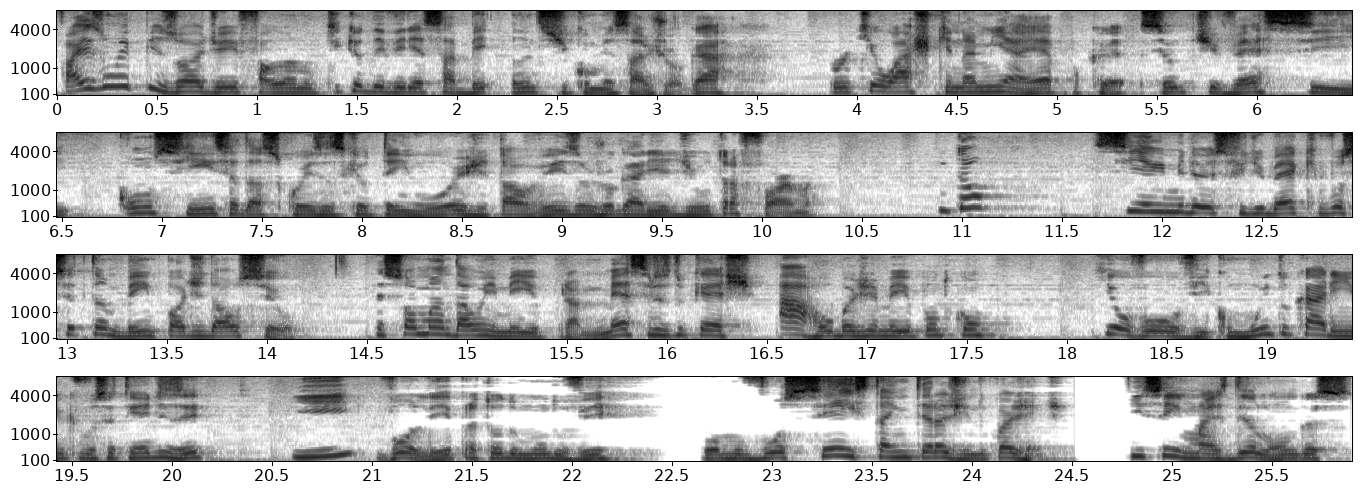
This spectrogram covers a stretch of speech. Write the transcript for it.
faz um episódio aí falando o que, que eu deveria saber antes de começar a jogar, porque eu acho que na minha época, se eu tivesse consciência das coisas que eu tenho hoje, talvez eu jogaria de outra forma. Então, se ele me deu esse feedback, você também pode dar o seu. É só mandar um e-mail para mestresdocast@gmail.com que eu vou ouvir com muito carinho o que você tem a dizer e vou ler para todo mundo ver como você está interagindo com a gente. E sem mais delongas,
